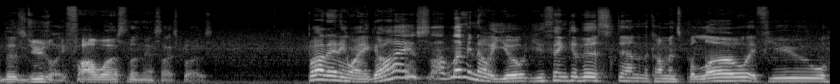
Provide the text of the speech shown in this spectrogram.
There's usually far worse than this, I suppose. But anyway, guys, uh, let me know what you you think of this down in the comments below. If you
